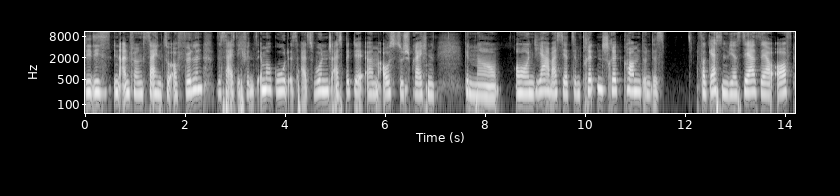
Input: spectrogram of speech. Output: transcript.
die dies in Anführungszeichen zu erfüllen. Das heißt, ich finde es immer gut, es als Wunsch, als Bitte ähm, auszusprechen. Genau. Und ja, was jetzt im dritten Schritt kommt, und das vergessen wir sehr, sehr oft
